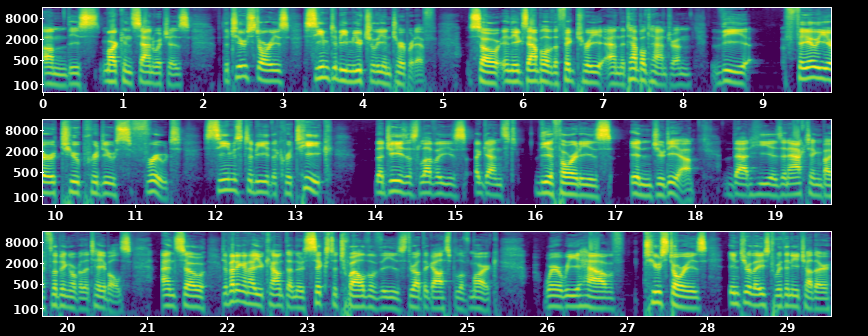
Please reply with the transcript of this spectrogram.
um, these Markan sandwiches, the two stories seem to be mutually interpretive. So, in the example of the fig tree and the temple tantrum, the failure to produce fruit seems to be the critique that Jesus levies against the authorities in Judea that he is enacting by flipping over the tables. And so, depending on how you count them, there's 6 to 12 of these throughout the Gospel of Mark, where we have two stories interlaced within each other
